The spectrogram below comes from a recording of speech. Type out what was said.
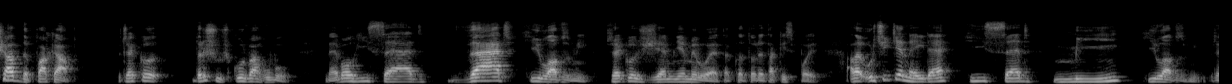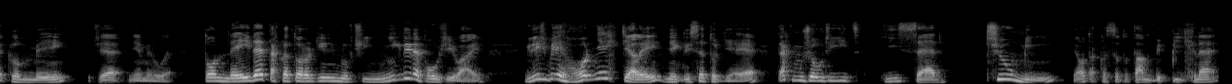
shut the fuck up. Řekl, drž už kurva hubu. Nebo he said that he loves me. Řekl, že mě miluje. Takhle to jde taky spojit. Ale určitě nejde he said me, he loves me. Řekl mi, že mě miluje. To nejde, takhle to rodinný mluvčí nikdy nepoužívají. Když by hodně chtěli, někdy se to děje, tak můžou říct he said to me, jo, takhle se to tam vypíchne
